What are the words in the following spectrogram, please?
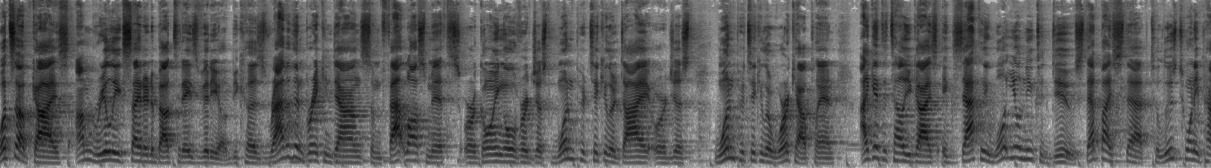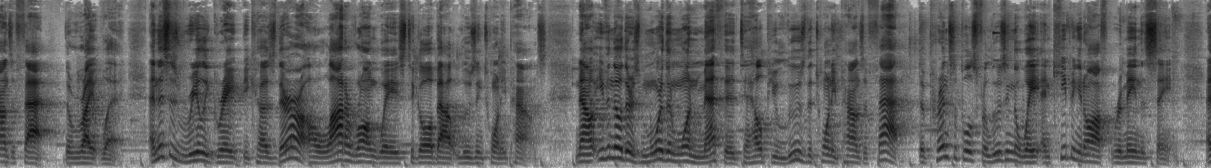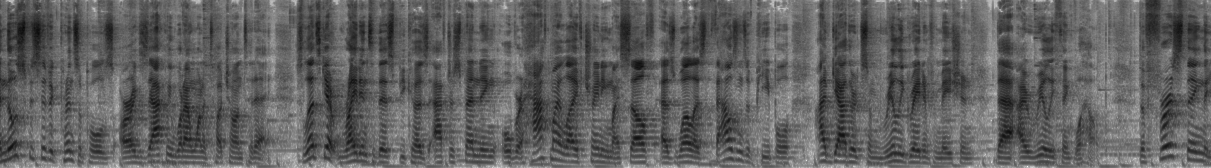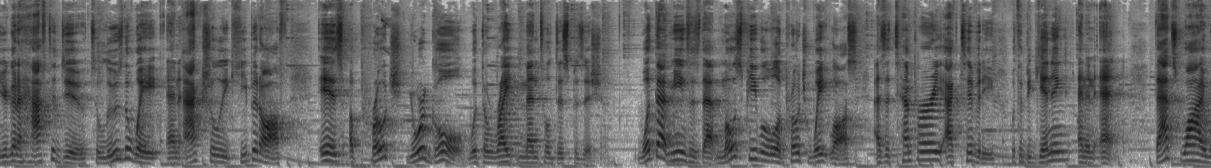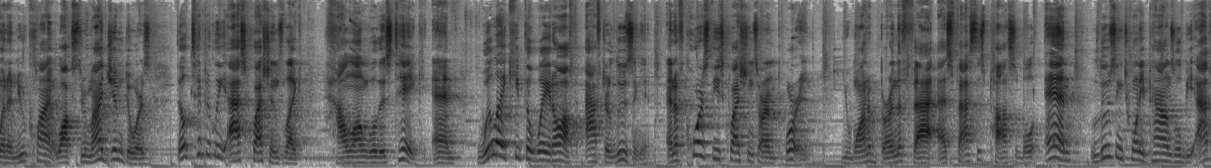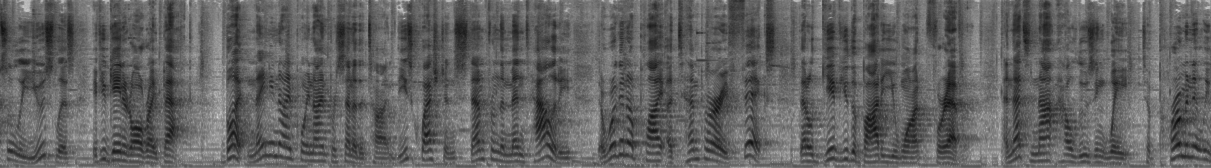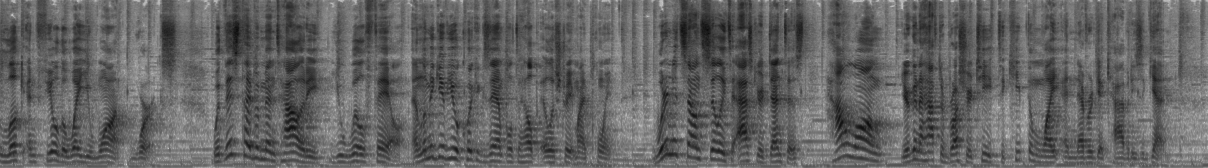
What's up guys? I'm really excited about today's video because rather than breaking down some fat loss myths or going over just one particular diet or just one particular workout plan, I get to tell you guys exactly what you'll need to do step by step to lose 20 pounds of fat the right way. And this is really great because there are a lot of wrong ways to go about losing 20 pounds. Now, even though there's more than one method to help you lose the 20 pounds of fat, the principles for losing the weight and keeping it off remain the same. And those specific principles are exactly what I want to touch on today. So let's get right into this because after spending over half my life training myself as well as thousands of people, I've gathered some really great information that I really think will help. The first thing that you're gonna have to do to lose the weight and actually keep it off is approach your goal with the right mental disposition. What that means is that most people will approach weight loss as a temporary activity with a beginning and an end. That's why when a new client walks through my gym doors, they'll typically ask questions like, how long will this take? And will I keep the weight off after losing it? And of course, these questions are important. You wanna burn the fat as fast as possible, and losing 20 pounds will be absolutely useless if you gain it all right back. But 99.9% of the time, these questions stem from the mentality that we're gonna apply a temporary fix that'll give you the body you want forever. And that's not how losing weight to permanently look and feel the way you want works. With this type of mentality, you will fail. And let me give you a quick example to help illustrate my point. Wouldn't it sound silly to ask your dentist how long you're gonna have to brush your teeth to keep them white and never get cavities again?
